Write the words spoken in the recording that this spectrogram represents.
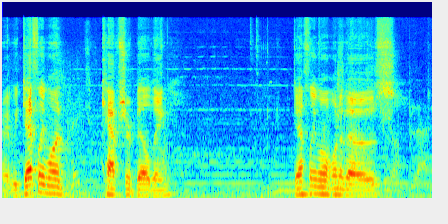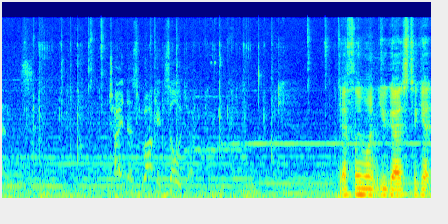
Alright, we definitely want capture building. Definitely want one of those. Plans. China's rocket soldier. Definitely want you guys to get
